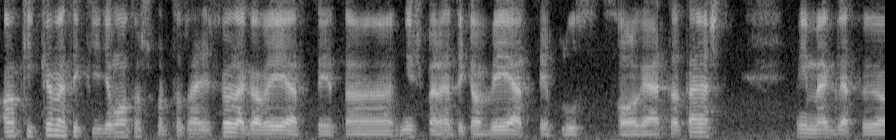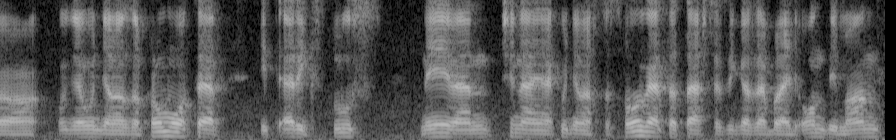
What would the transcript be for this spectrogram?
akik követik így a motorsportot, főleg a VRC-t, a, ismerhetik a VRC Plus szolgáltatást. Mi meglepő, a, ugye ugyanaz a promoter, itt RX Plus néven csinálják ugyanazt a szolgáltatást, ez igazából egy on-demand,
